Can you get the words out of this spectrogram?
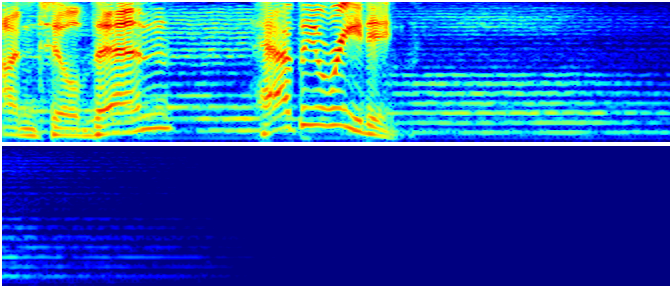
Until then, happy reading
